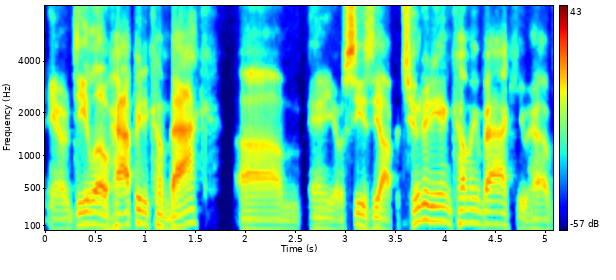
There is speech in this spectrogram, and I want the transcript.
You know, D'Lo happy to come back, um, and you know sees the opportunity in coming back. You have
